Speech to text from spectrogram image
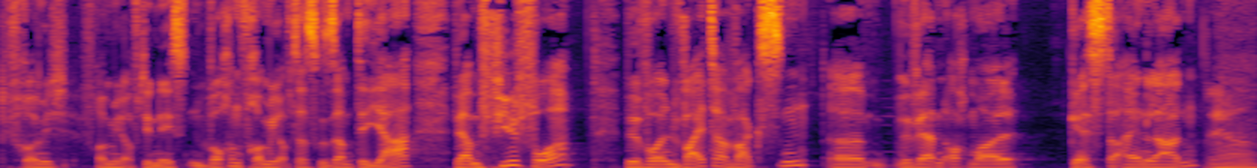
Ich freue mich, freue mich auf die nächsten Wochen, freue mich auf das gesamte Jahr. Wir haben viel vor. Wir wollen weiter wachsen. Äh, Wir werden auch mal Gäste einladen. Ja.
